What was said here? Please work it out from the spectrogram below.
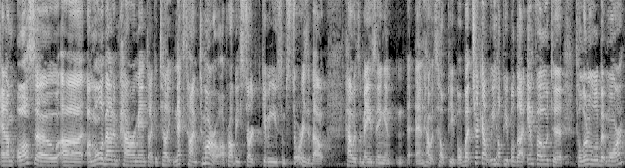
And I'm also, uh, I'm all about empowerment. I could tell you next time, tomorrow, I'll probably start giving you some stories about how it's amazing and, and how it's helped people. But check out wehelppeople.info to, to learn a little bit more.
